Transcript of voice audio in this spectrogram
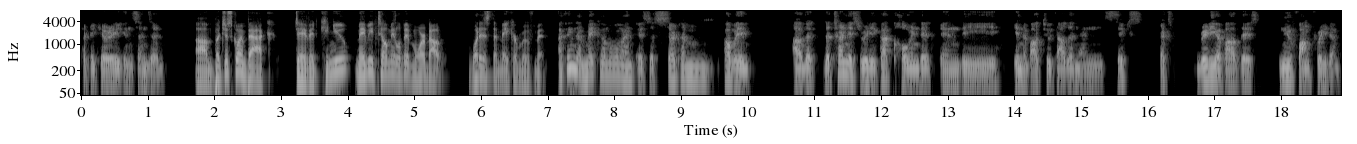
particularly in Shenzhen. Um, but just going back David, can you maybe tell me a little bit more about what is the maker movement? I think the maker movement is a certain probably uh, the the term is really got coined in the in about 2006. It's really about this newfound freedom.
